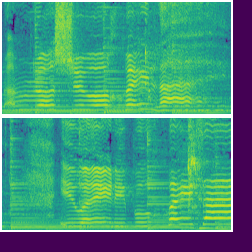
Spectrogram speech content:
软弱时我会来，以为你不会在。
